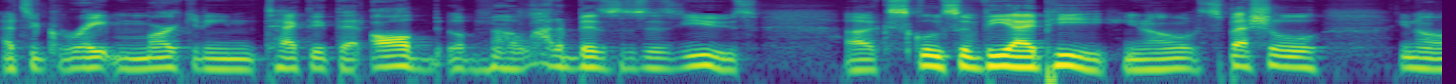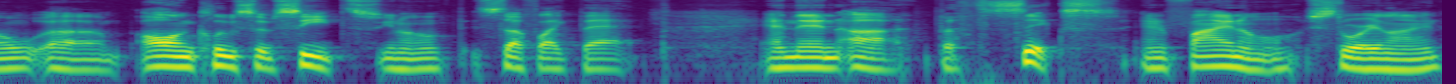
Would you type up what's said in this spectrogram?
That's a great marketing tactic that all a lot of businesses use uh, exclusive VIP, you know, special, you know, uh, all inclusive seats, you know, stuff like that. And then uh, the sixth and final storyline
